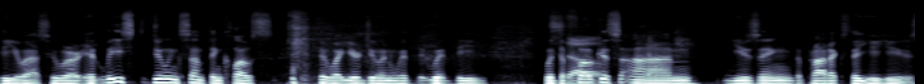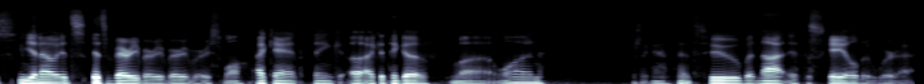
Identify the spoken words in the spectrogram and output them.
the U.S. who are at least doing something close to what you're doing with with the with the So, focus on using the products that you use? You know, it's it's very, very, very, very small. I can't think. Uh, I could think of uh, one. There's like uh, two, but not at the scale that we're at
